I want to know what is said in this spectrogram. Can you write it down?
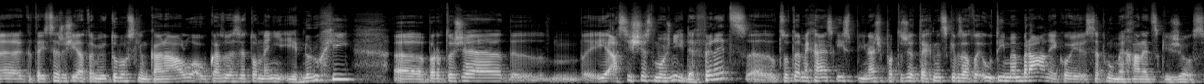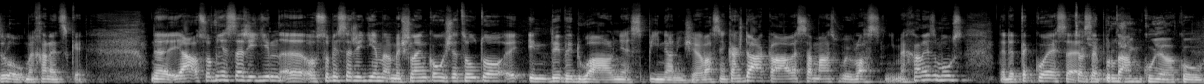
eh, který se řeší na tom YouTubeovském kanálu a ukazuje se, že to není jednoduchý, eh, protože je asi šest možných definic, co to je mechanický spínač, protože technicky vzato i u té membrány, jako sepnu mechanicky, že jo, silou mechanicky. Já osobně se řídím, osobně se řídím myšlenkou, že jsou to individuálně spínaný, že vlastně každá klávesa má svůj vlastní mechanismus, detekuje se... Takže pružinku tam, nějakou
